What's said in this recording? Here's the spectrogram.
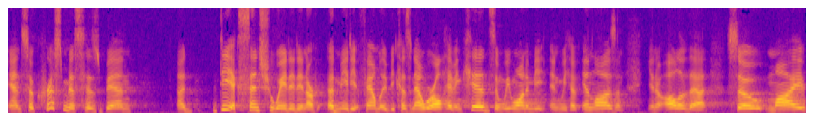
And so, Christmas has been uh, de-accentuated in our immediate family because now we're all having kids and we want to meet and we have in-laws and you know all of that. So my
